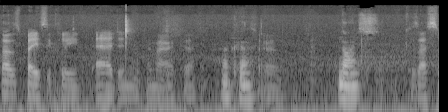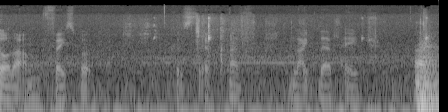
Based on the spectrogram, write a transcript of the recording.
That was basically aired in America, Okay. so Nice. because I saw that on Facebook because I liked their page. Oh,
